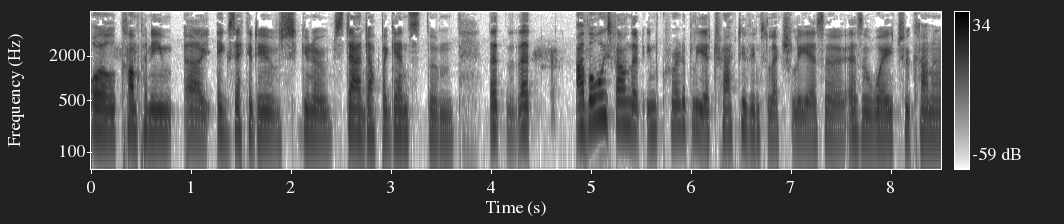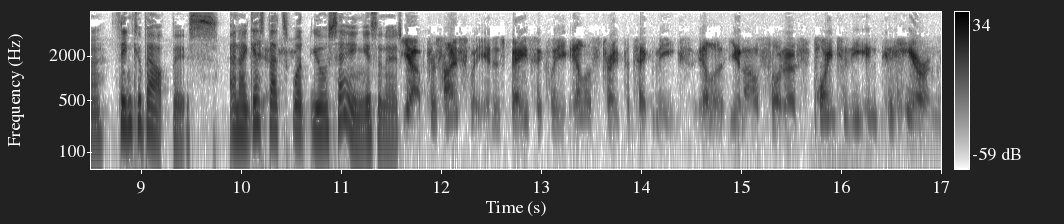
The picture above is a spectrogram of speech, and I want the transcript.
oil company uh, executives, you know, stand up against them. That that I've always found that incredibly attractive intellectually as a as a way to kind of think about this. And I guess that's what you're saying, isn't it? Yeah, precisely. It is basically illustrate the techniques, you know, sort of point to the incoherence,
